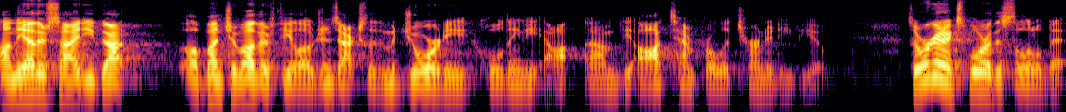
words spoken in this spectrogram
On the other side, you've got a bunch of other theologians, actually the majority, holding the, um, the atemporal eternity view. So we're going to explore this a little bit,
